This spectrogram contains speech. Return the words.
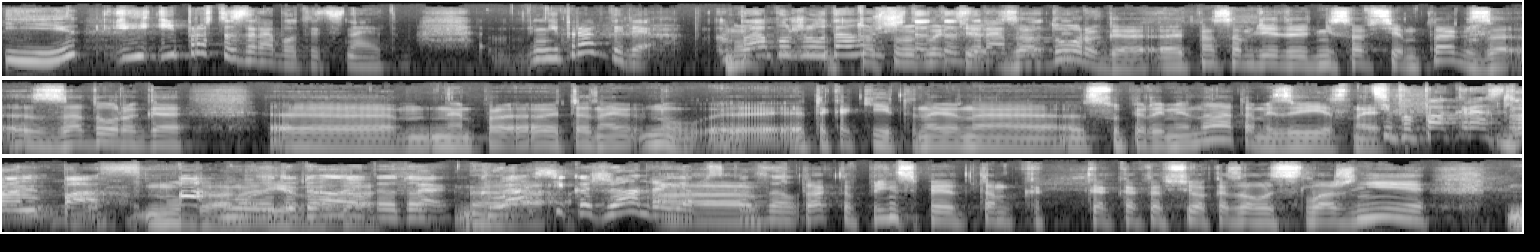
И? И, и просто заработать на этом. Не правда ли? Ну, Вам уже удалось то, что вы что-то говорите, заработать? задорого, это на самом деле не совсем так. За, задорого э, про- это, на- ну, э, это какие-то, наверное, суперимена там известные. Типа Покрас Да, Лампас. Ну да, ну, наверное, это да, да. это, Так. да. классика жанра, я бы А сказала. Так-то, в принципе, там как- как- как-то все оказалось сложнее. Все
